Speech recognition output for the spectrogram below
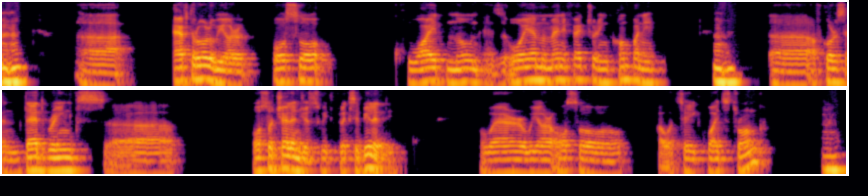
Mhm. Uh, after all, we are also quite known as OEM manufacturing company, Mhm. uh, of course, and that brings uh, also challenges with flexibility, where we are also, I would say, quite strong. Mhm.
